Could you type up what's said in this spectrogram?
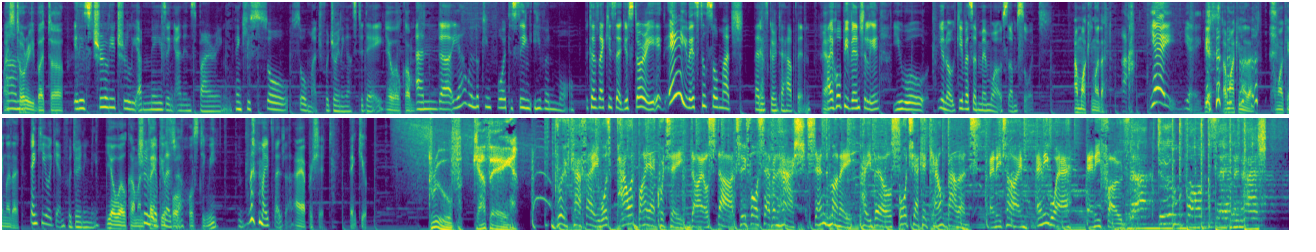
my story, but uh, It is truly, truly amazing and inspiring. Thank you so, so much for joining us today. you're welcome. And uh, yeah, we're looking forward to seeing even more. Because, like you said, your story, it, hey, there's still so much that is Yeah. going to happen. Yeah. I hope eventually you will, you know, give us a memoir of some sort. I'm working on that. Ah, yay! Yay. Yes, I'm working on that. I'm working on that. Thank you again for joining me. You're welcome, and Truly thank you for hosting me. My pleasure. I appreciate. Thank you. Groove Cafe. Groove Cafe was powered by Equity. Dial star 247 hash. Send money, pay bills, or check account balance. Anytime, anywhere, any phone. Star two four seven hash.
